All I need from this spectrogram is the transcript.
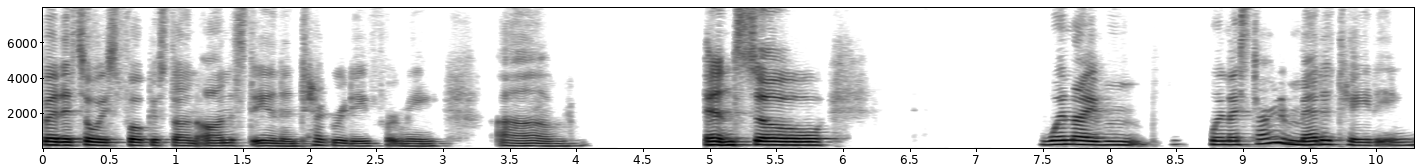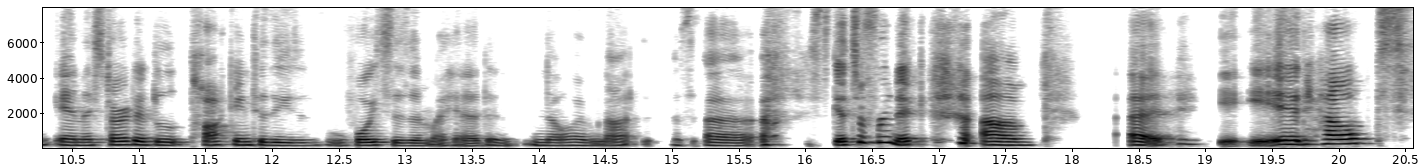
but it's always focused on honesty and integrity for me. Um, and so when I'm when I started meditating and I started talking to these voices in my head, and no, I'm not uh, schizophrenic, um, uh, it, it, helped.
